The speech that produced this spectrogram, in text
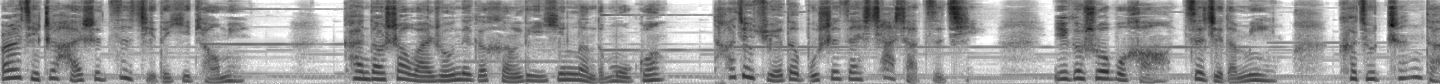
而且这还是自己的一条命。看到邵婉如那个狠厉阴冷的目光，他就觉得不是在吓吓自己。一个说不好，自己的命可就真的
